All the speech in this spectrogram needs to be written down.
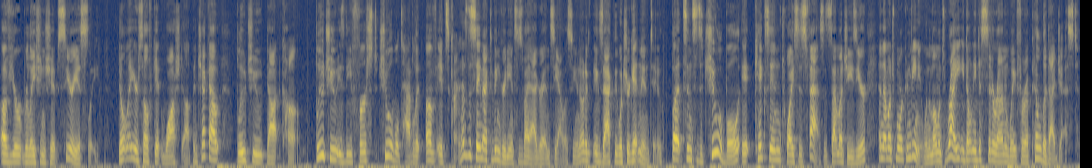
of your relationship seriously. Don't let yourself get washed up, and check out bluechew.com. Blue Chew is the first chewable tablet of its kind. It has the same active ingredients as Viagra and Cialis, so you know exactly what you're getting into. But since it's a chewable, it kicks in twice as fast. It's that much easier and that much more convenient. When the moment's right, you don't need to sit around and wait for a pill to digest.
